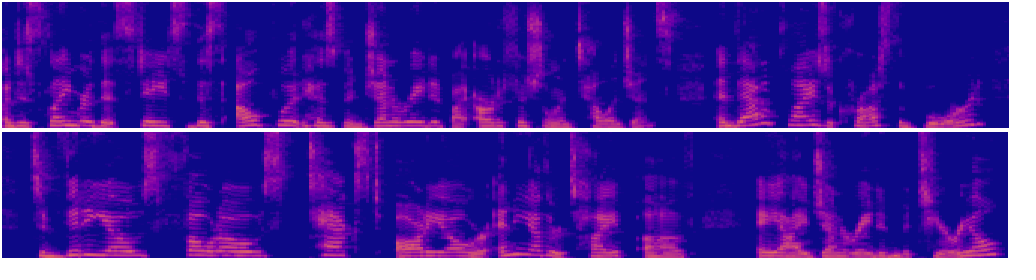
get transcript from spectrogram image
a disclaimer that states this output has been generated by artificial intelligence. And that applies across the board to videos, photos, text, audio, or any other type of AI generated material.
